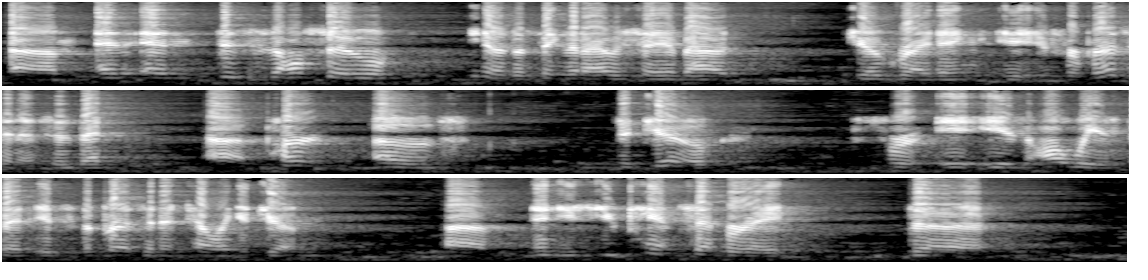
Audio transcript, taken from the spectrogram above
Um, and and this is also you know the thing that I always say about joke writing for presidents is that uh, part of the joke for is always that it's the president telling a joke, um, and you you can't separate the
